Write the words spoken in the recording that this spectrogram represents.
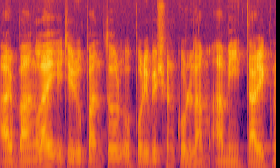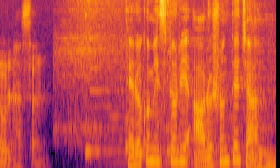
আর বাংলায় এটি রূপান্তর ও পরিবেশন করলাম আমি তারেক নুরুল হাসান। এরকম স্টোরি আরও শুনতে চান?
